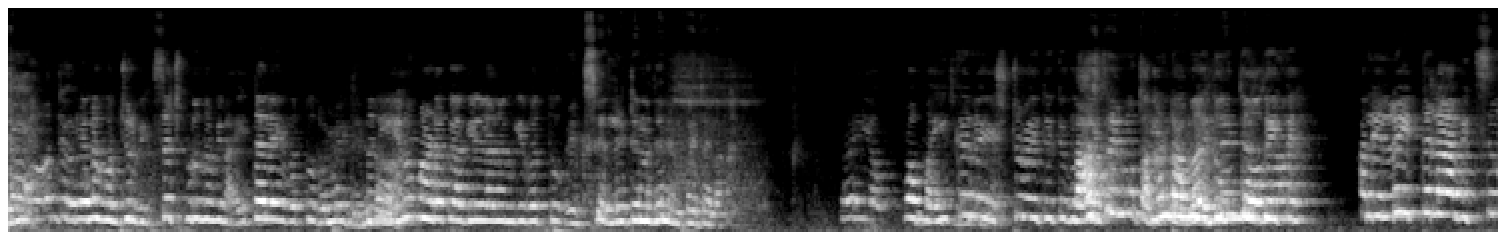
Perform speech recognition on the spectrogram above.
ದೇವ್ರೇ ನಂಗೆ ಒಂಚೂರು ವಿಕ್ಸ್ ಹಚ್ಬಿಡು ನಮಗೆ ಆಯ್ತಲ್ಲ ಇವತ್ತು. ನಾನು ಏನೂ ಮಾಡೋಕ್ಕಾಗ್ಲಿಲ್ಲ ನನಗೆ ಇವತ್ತು. ವಿಕ್ಸ್ ಎಲ್ಲಿಟ್ಟು ಅನ್ನೋದೇ ನೆನಪಾಯ್ತಲ್ಲ. ಅಯ್ಯಪ್ಪ ಮೈಕೆಲ್ಲ ಎಷ್ಟು ಐತೈತಿ ಲಾಸ್ಟ್ ಟೈಮ್ ತಗೊಂಡು ಹೋಗೈತೆ ಅಲ್ಲೆಲ್ಲೋ ಇತ್ತಲ್ಲ ವಿಕ್ಸು?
